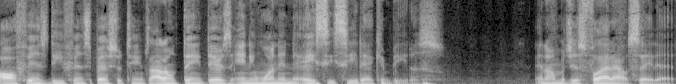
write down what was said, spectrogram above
offense, defense, special teams, I don't think there's anyone in the ACC that can beat us. And I'm going to just flat out say that.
